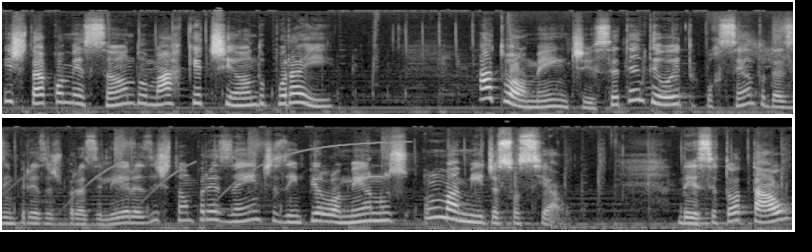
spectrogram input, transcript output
Está começando Marqueteando por aí. Atualmente, 78% das empresas brasileiras estão presentes em pelo menos uma mídia social. Desse total,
